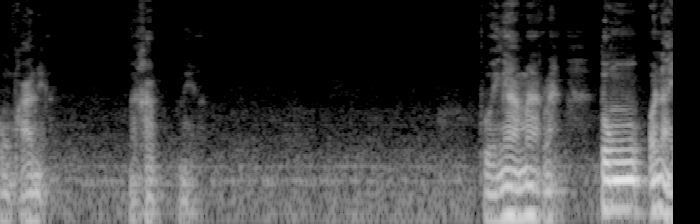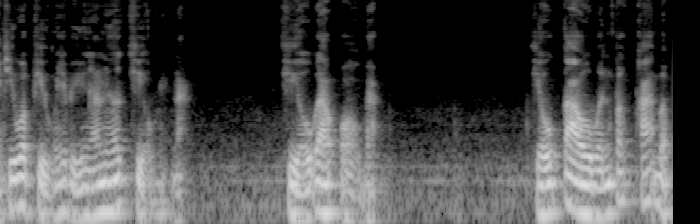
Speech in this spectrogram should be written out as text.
องค์พระเนี่ย นะครับเนี่ยสวยงามมากนะ ตรงอันไหนที่ว่าผิวไม่ใช่ผิวนะเนื้อเขียวเนี่ยนะเขียวแบบออกแบบ เขียวเก่าเหมือนพระพระแบบ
